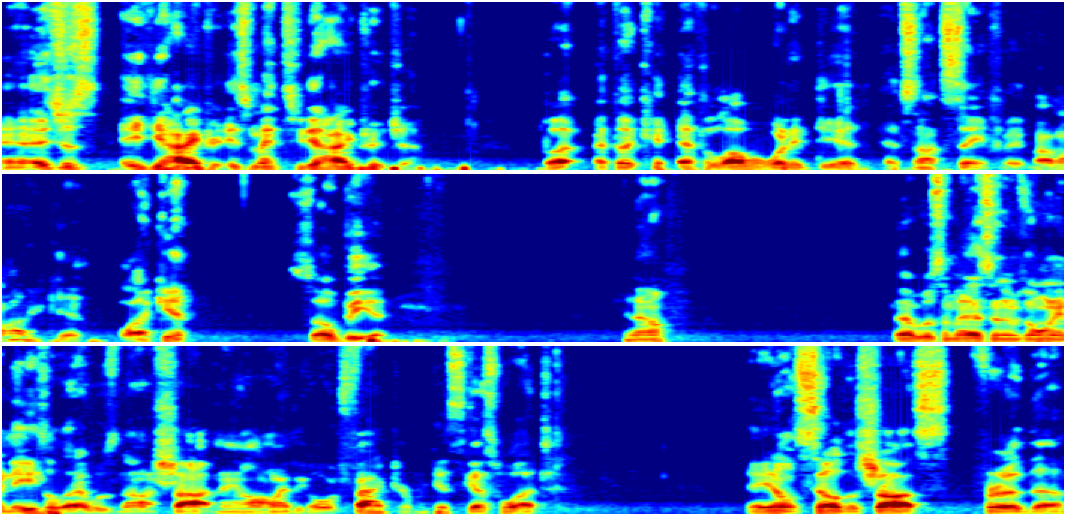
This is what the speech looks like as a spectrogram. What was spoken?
And it's just, it dehydrates. It's meant to dehydrate you. But at the at the level what it did, it's not safe. My body can't like it. So be it. You know? That was a medicine that was only a nasal that was not shot. Now I have to go with factor because guess what? They don't sell the shots for the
